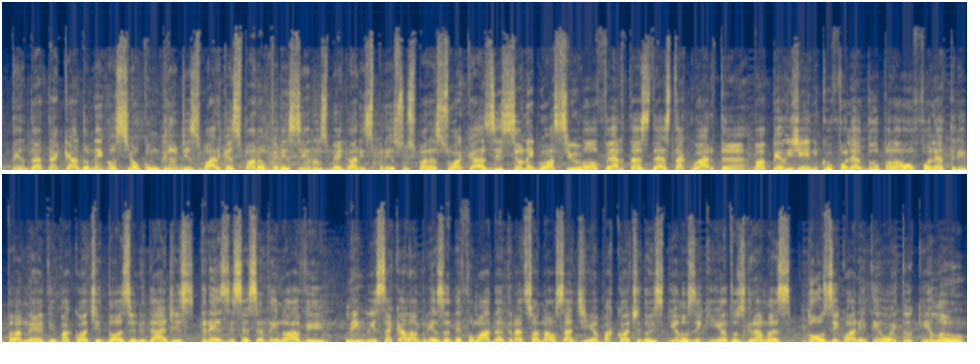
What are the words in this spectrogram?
Tenda Atacado negociou com grandes marcas para oferecer os melhores preços para sua casa e seu negócio. Ofertas desta quarta: papel higiênico folha dupla ou folha tripla neve, pacote 12 unidades, 13,69. Linguiça calabresa defumada tradicional sadia, pacote 2 kg e 500 gramas, 12,48 kg.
